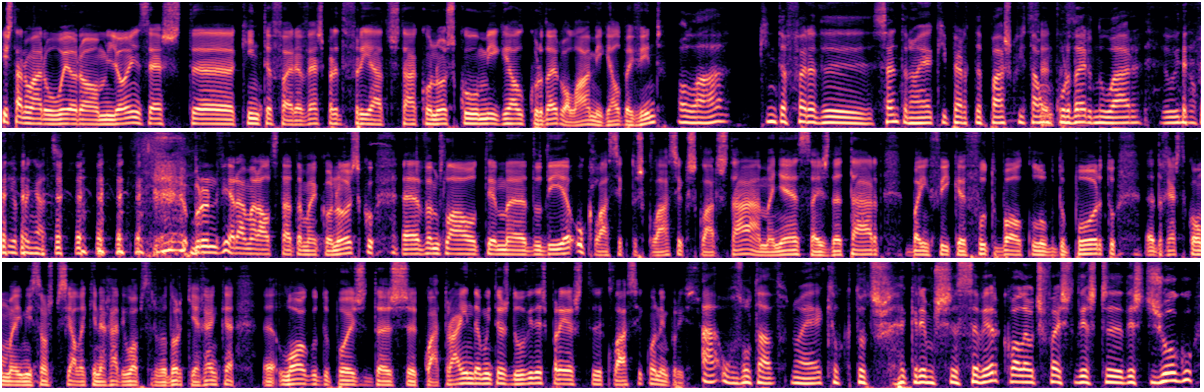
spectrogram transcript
E está no ar o Euro Milhões. Esta quinta-feira, véspera de feriado, está connosco o Miguel Cordeiro. Olá, Miguel, bem-vindo. Olá, quinta-feira de Santa, não é? Aqui perto da Páscoa e está Santa, um cordeiro sim. no ar. Eu ainda não fui apanhado. Bruno Vieira Amaral está também connosco. Uh, vamos lá ao tema do dia, o clássico dos clássicos, claro está. Amanhã, seis da tarde, Benfica Futebol Clube do Porto. Uh, de resto, com uma emissão especial aqui na Rádio Observador que arranca uh, logo depois das quatro. Há ainda muitas dúvidas para este clássico ou nem por isso? Ah, o resultado, não é? Aquilo que todos queremos saber. Qual é o desfecho deste, deste jogo?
